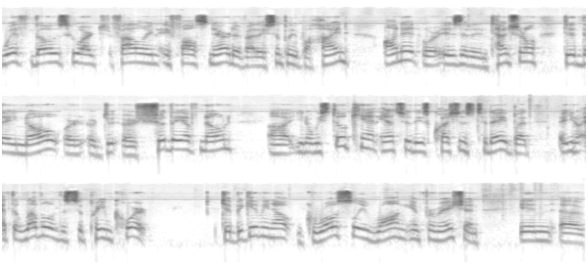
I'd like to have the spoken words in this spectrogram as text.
with those who are following a false narrative? Are they simply behind on it, or is it intentional? Did they know, or, or, do, or should they have known? Uh, you know, we still can't answer these questions today, but, you know, at the level of the Supreme Court, to be giving out grossly wrong information in uh,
